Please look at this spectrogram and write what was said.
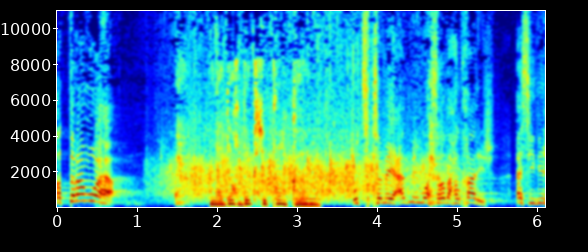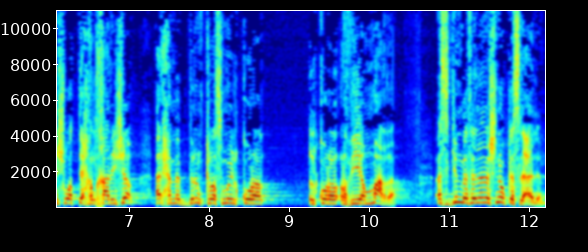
الترام وها nadorbex.com وتسقسم يعاد من موحص غضح الخارج. أسيدين شو طيح الخارجة. أرحم بدرن كلاسمو الكره الكرة الأرضية مرة. اسقل مثلا شنو كأس العالم؟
